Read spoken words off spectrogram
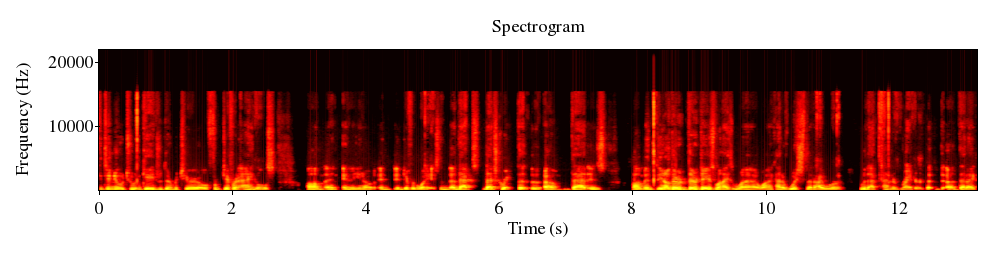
continue to engage with their material from different angles um, and, and you know in, in different ways, and, and that's that's great. That um, that is, um, and you know there there are days when I when I when I kind of wish that I were were that kind of writer that uh, that I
